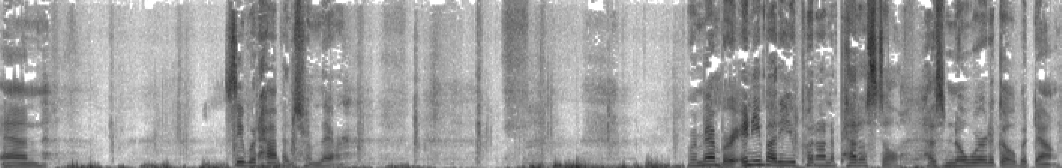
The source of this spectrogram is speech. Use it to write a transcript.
and see what happens from there. Remember, anybody you put on a pedestal has nowhere to go but down.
